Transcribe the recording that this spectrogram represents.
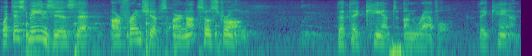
What this means is that our friendships are not so strong that they can't unravel. They can.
